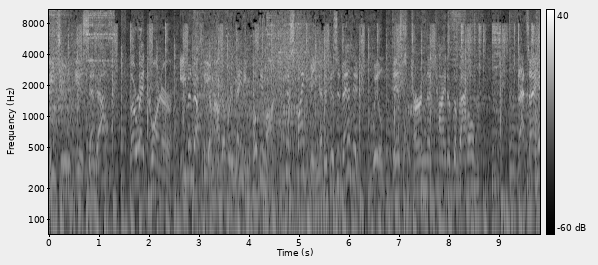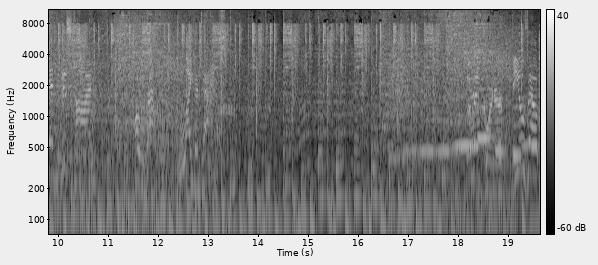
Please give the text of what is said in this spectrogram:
Pichu is sent out. The red corner evened up the amount of remaining Pokemon, despite being at a disadvantage. Will this turn the tide of the battle? That's a hit this time. A rally light attacks. The red corner deals out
